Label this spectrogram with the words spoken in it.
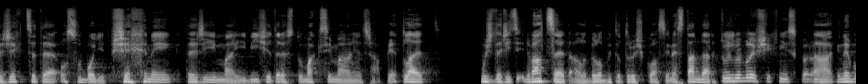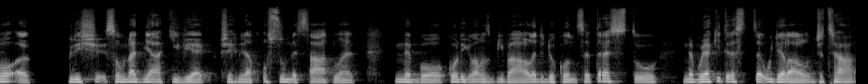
že chcete osvobodit všechny, kteří mají výši trestu maximálně třeba pět let, můžete říct i 20, ale bylo by to trošku asi nestandardní. To už by byli všichni skoro. Tak, nebo když jsou nad nějaký věk, všechny nad 80 let, nebo kolik vám zbývá let do konce trestu, nebo jaký trest jste udělal, že třeba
